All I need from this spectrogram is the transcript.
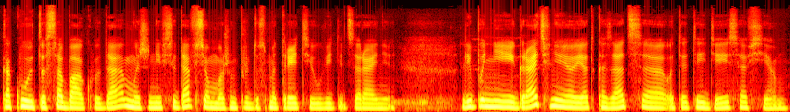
какую-то собаку, да, мы же не всегда все можем предусмотреть и увидеть заранее либо не играть в нее и отказаться от этой идеи совсем.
